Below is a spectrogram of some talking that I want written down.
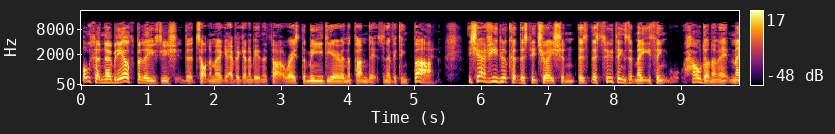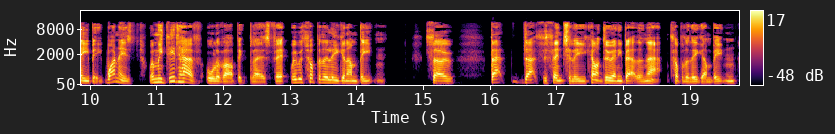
Also, nobody else believes you sh- that Tottenham are ever going to be in the title race, the media and the pundits and everything. But if you actually look at the situation, there's, there's two things that make you think, hold on a minute, maybe. One is when we did have all of our big players fit, we were top of the league and unbeaten. So mm. That that's essentially you can't do any better than that. Top of the league unbeaten.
